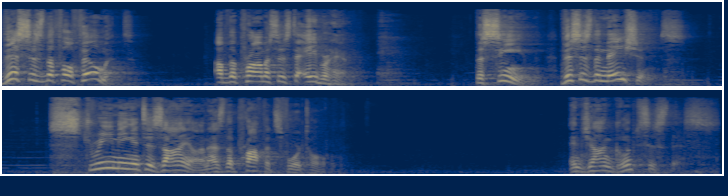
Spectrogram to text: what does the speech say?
This is the fulfillment of the promises to Abraham. The scene. This is the nations streaming into Zion as the prophets foretold. And John glimpses this.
